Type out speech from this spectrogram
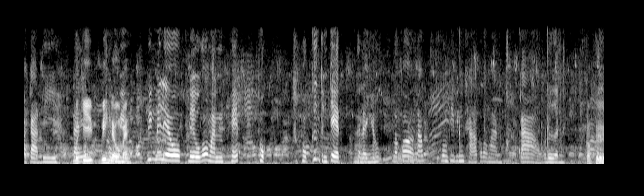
อากาศดีเมื่อกี้วิ่งเร็วไหม วิ่งไม่เร็ว เร็วก็ประมาณเพชรหก หกครึ่งถึงเจ็ดอืมอะไรเงี้ยแล้วก็ถ้าช่วงที่วิ่งช้าก็ประมาณ9เดิน ก็คือ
